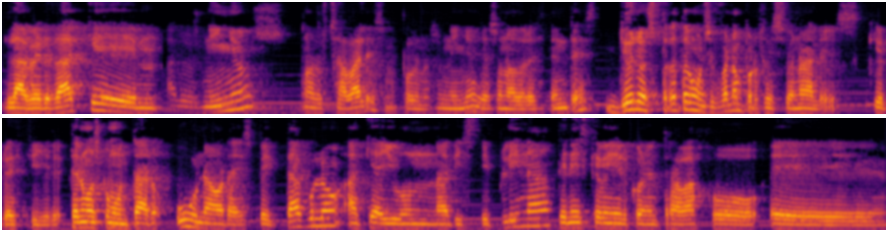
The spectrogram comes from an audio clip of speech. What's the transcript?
La verdad que a los niños, a los chavales, porque no son niños, ya son adolescentes, yo los trato como si fueran profesionales. Quiero decir, tenemos que montar una hora de espectáculo, aquí hay una disciplina, tenéis que venir con el trabajo eh,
